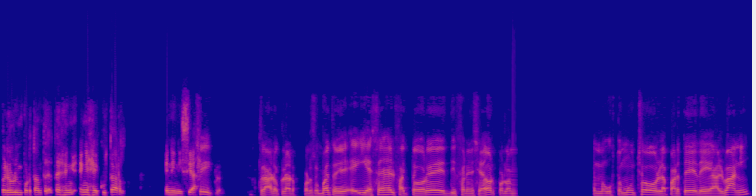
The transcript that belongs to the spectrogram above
pero lo importante es en ejecutarlo en iniciar. Sí, claro, claro, por supuesto. Y, ese es el factor eh, diferenciador. Por lo me gustó mucho la parte de Albani,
